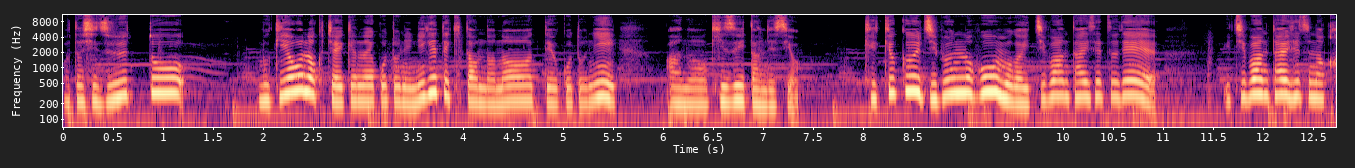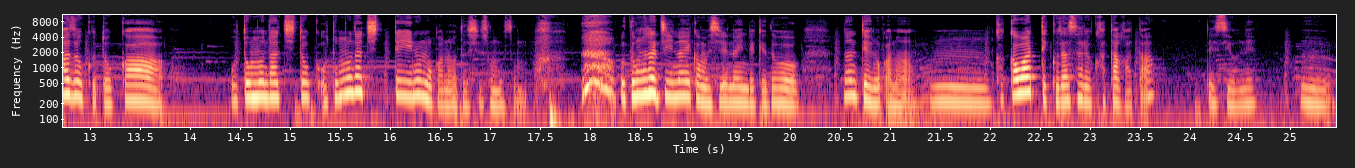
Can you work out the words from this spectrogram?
私ずっと向き合わなくちゃいけないことに逃げてきたんだなっていうことにあの気づいたんですよ。結局自分のホームが一番大切で一番大切な家族とかお友達とかお友達っているのかな私そもそも お友達いないかもしれないんだけど何て言うのかなうん関わってくださる方々ですよね。うん、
